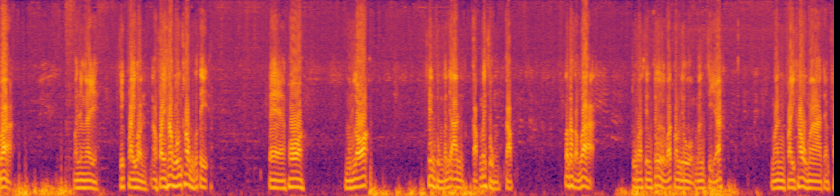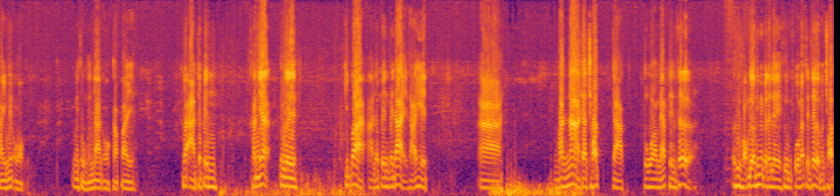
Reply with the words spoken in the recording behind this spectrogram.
ว่า มันยังไงเช็คไฟก่อนอไฟ5โวลต์เข้าปกติ แต่พอหมุนล้อเส้นส่งสัญญาณกลับไม่ส่งกลับ ก็เท่ากับว่าตัวเซนเซอร์วัดความเร็วมันเสีย มันไฟเข้ามาแต่ไฟไม่ออก ไม่ส่งสัญญาณออกกลับไป ก็อาจจะเป็นคันนี้ก็เลยคิดว่าอาจจะเป็นไปได้สาเหตุ อ่ามันน่าจะช็อตจากตัวแมปเซนเซอร์ ก็คือของเดิมที่ไม่เป็นอะไรเลยคือตัวแมปเซนเซอร์มันช็อต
